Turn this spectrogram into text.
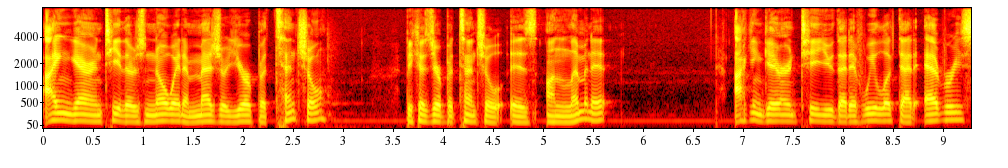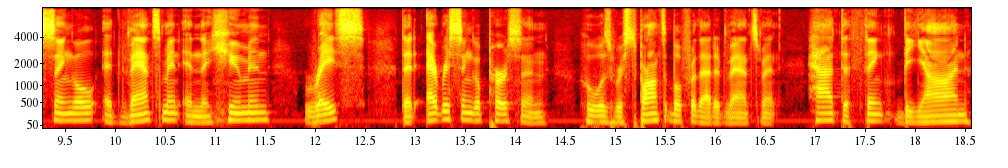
I can guarantee there's no way to measure your potential because your potential is unlimited. I can guarantee you that if we looked at every single advancement in the human race, that every single person who was responsible for that advancement had to think beyond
